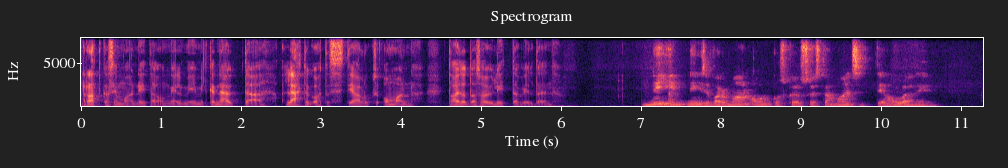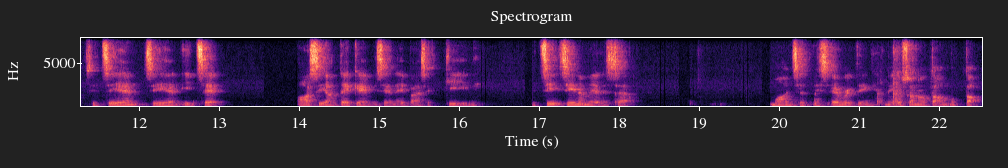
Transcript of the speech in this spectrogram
ratkaisemaan niitä ongelmia, mitkä näyttää lähtökohtaisesti aluksi oman taitotason ylittäviltä. Niin, niin se varmaan on, koska jos ei sitä mindsettia ole, niin sit siihen, siihen itse asian tekemiseen ei pääse kiinni. Et si, siinä mielessä mindset is everything, niin kuin sanotaan, mutta,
